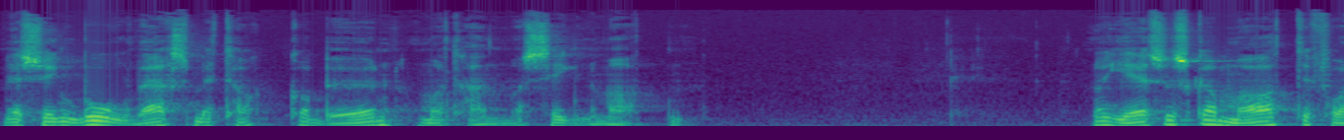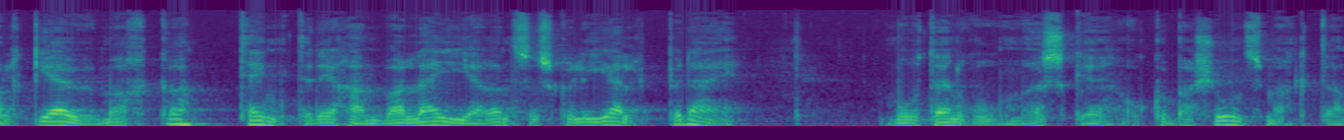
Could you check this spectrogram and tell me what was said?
vi synger bordvers med takk og bønn om at Han må signe maten. Når Jesus ga mat til folk i Aumarka, tenkte de han var leieren som skulle hjelpe dem mot den romerske okkupasjonsmakta.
